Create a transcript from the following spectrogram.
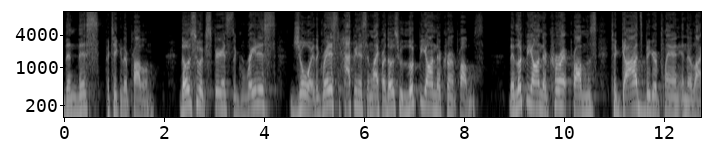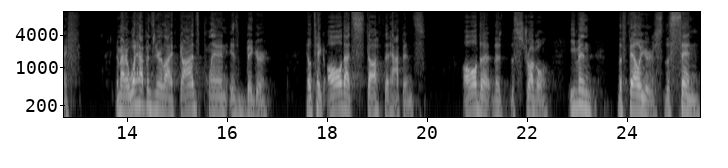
than this particular problem. those who experience the greatest joy, the greatest happiness in life are those who look beyond their current problems. They look beyond their current problems to God's bigger plan in their life. No matter what happens in your life, God's plan is bigger. He'll take all that stuff that happens, all the, the, the struggle, even the failures, the sin.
